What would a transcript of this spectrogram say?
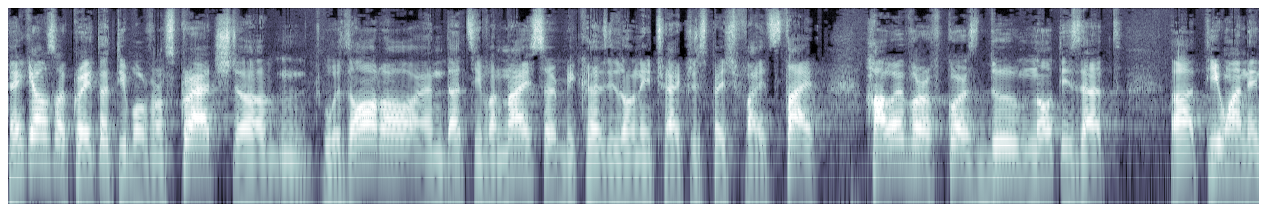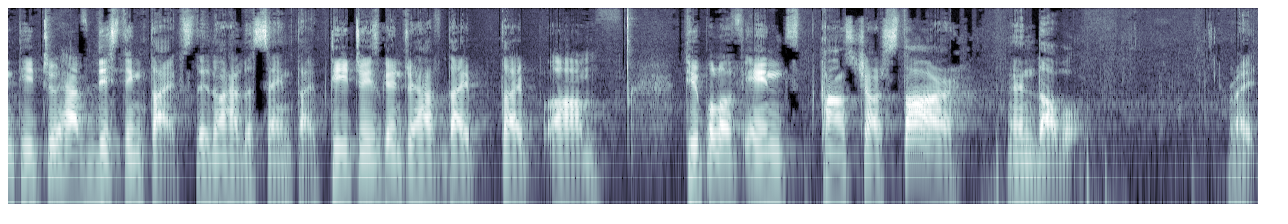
And you can also create a tuple from scratch um, with auto, and that's even nicer because you don't need to actually specify its type. However, of course, do notice that uh, T1 and T2 have distinct types. They don't have the same type. T2 is going to have type, type um, tuple of int, const char star, and double, right?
